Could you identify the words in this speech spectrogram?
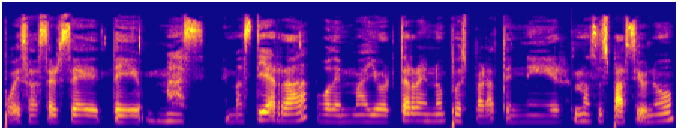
pues hacerse de más más tierra o de mayor terreno pues para tener más espacio, ¿no?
